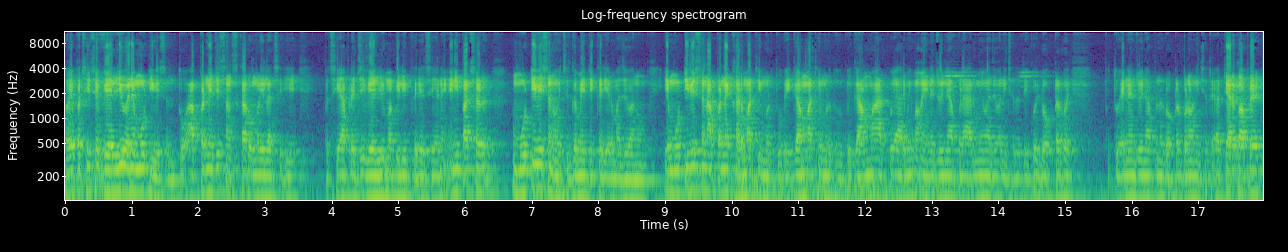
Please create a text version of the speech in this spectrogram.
હવે પછી છે વેલ્યુ અને મોટિવેશન તો આપણને જે સંસ્કારો મળેલા છે, એ પછી આપણે જે વેલ્યુમાં બિલીવ કરીએ છીએ અને એની પાછળ મોટિવેશન હોય છે, ગમે તે કરિયરમાં જવાનું. એ મોટિવેશન આપણને ઘરમાંથી મળતું હોય, ગામમાંથી મળતું હોય. કોઈ ગામમાં કોઈ આર્મીમાં હોય, એને જોઈને આપણે આર્મીમાં જવાની છે. તો કોઈ ડૉક્ટર હોય, તો એને જોઈને આપણને ડૉક્ટર બનવાની છે. તો અત્યારે તો આપણે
